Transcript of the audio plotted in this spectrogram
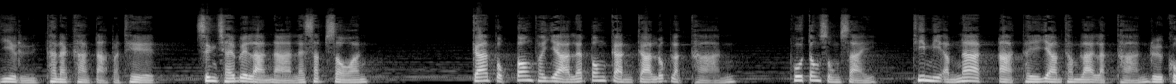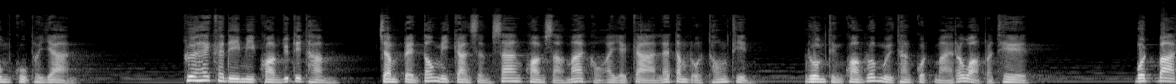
ยีหรือธนาคารต่างประเทศ ซึ่งใช้เวลานานและซับซ้อน การปกป้องพยานและป้องกันการลบหลักฐาน ผู้ต้องสงสัย ที่มีอำนาจอาจพยายามทำลายหลักฐานหรือข่มขู่พยาน เพื่อให้คดีมีความยุติธรรมจำเป็นต้องมีการเสริมสร้างความสามารถของอายการและตำรวจท้องถิ่น รวมถึงความร่วมมือทางกฎหมายระหว่างประเทศ บทบาท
